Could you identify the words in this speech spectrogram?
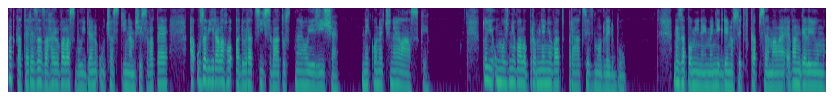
Matka Teresa zahajovala svůj den účastí na mši svaté a uzavírala ho adorací svátostného Ježíše, nekonečné lásky. To ji umožňovalo proměňovat práci v modlitbu. Nezapomínejme nikdy nosit v kapse malé evangelium,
